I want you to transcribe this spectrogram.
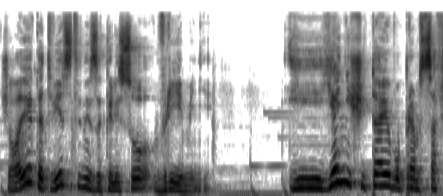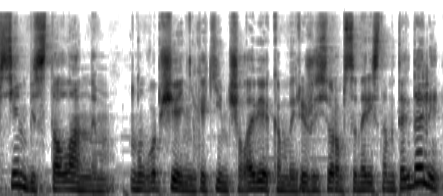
Человек, ответственный за колесо времени. И я не считаю его прям совсем бесталанным, ну вообще никаким человеком, режиссером, сценаристом и так далее.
